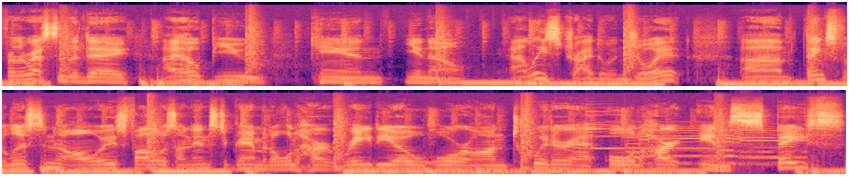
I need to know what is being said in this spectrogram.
for the rest of the day, I hope you can, you know, at least try to enjoy it. Um, thanks for listening. Always follow us on Instagram at Old Heart Radio or on Twitter at Old Heart in Space.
